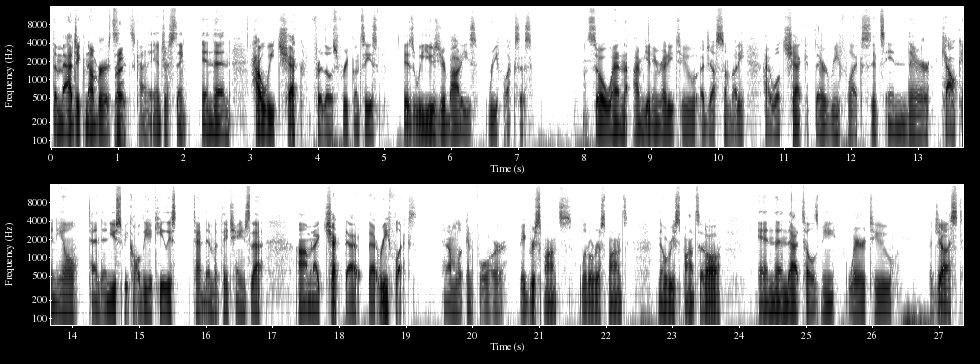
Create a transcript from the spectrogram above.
the magic number. It's, right. it's kind of interesting. And then how we check for those frequencies is we use your body's reflexes. So when I'm getting ready to adjust somebody, I will check their reflex. It's in their calcaneal tendon. Used to be called the Achilles tendon, but they changed that. Um, and I check that that reflex, and I'm looking for big response, little response, no response at all, and then that tells me where to adjust,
